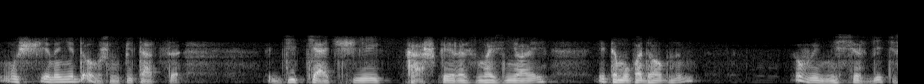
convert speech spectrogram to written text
Мужчина не должен питаться детячьей кашкой-размазней и тому подобным. Вы не сердитесь,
